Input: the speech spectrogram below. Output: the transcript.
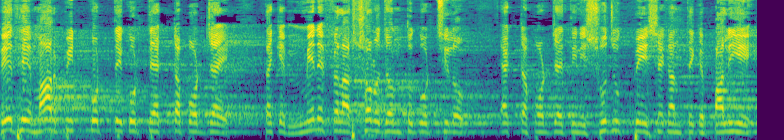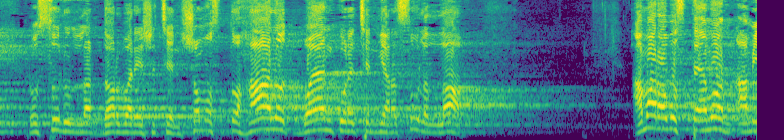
বেঁধে মারপিট করতে করতে একটা পর্যায়ে তাকে মেনে ফেলার ষড়যন্ত্র করছিল। একটা পর্যায়ে তিনি সুযোগ পেয়ে সেখান থেকে পালিয়ে রসুল্লাহর দরবারে এসেছেন। সমস্ত হালত বয়ান করেছেন, ইয়া রসুল আল্লাহ আমার অবস্থা এমন, আমি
